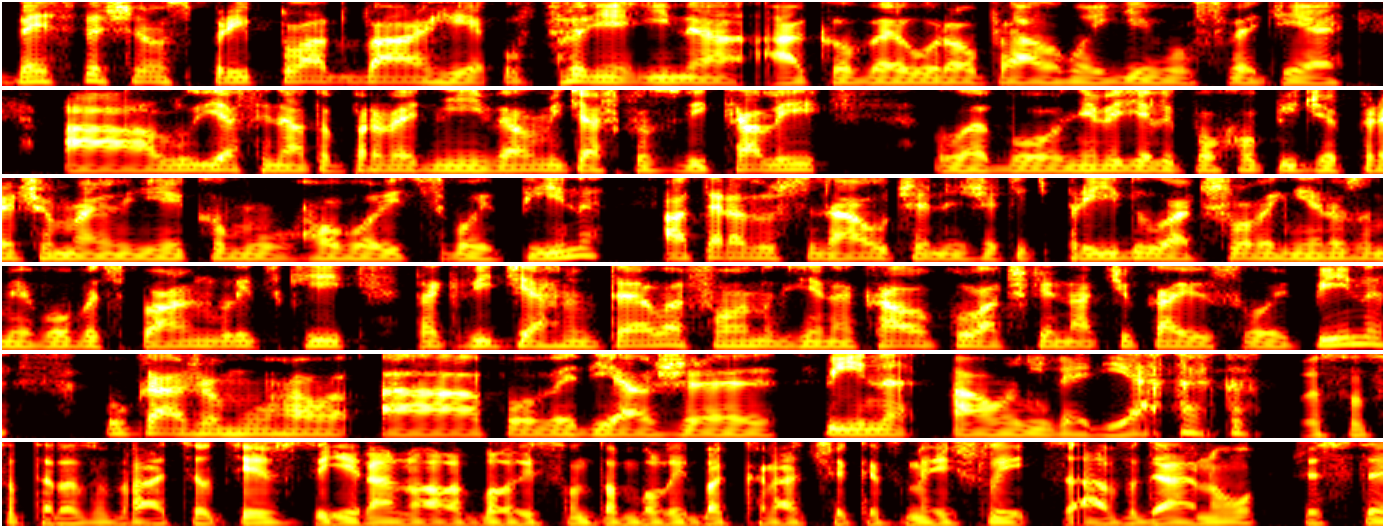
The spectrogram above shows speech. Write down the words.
bezpečnosť pri platbách je úplne iná ako v Európe alebo inde vo svete a ľudia si na to prvé dní veľmi ťažko zvykali, lebo nevedeli pochopiť, že prečo majú niekomu hovoriť svoj PIN a teraz už sú naučení, že keď prídu a človek nerozumie vôbec po anglicky, tak vyťahnú telefón, kde na kalkulačke naťukajú svoj PIN, ukážu mu ho a povedia, že PIN a oni vedia. Ja som sa teraz vrátil tiež z Iránu, ale boli som tam bol iba kratšie, keď sme išli z Afgánu, že ste,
